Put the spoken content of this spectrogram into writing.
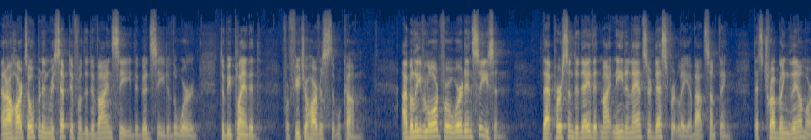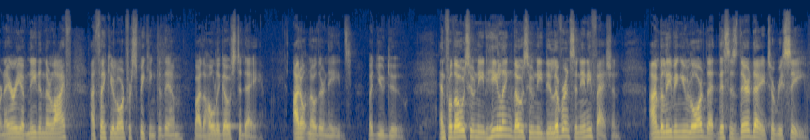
and our hearts open and receptive for the divine seed, the good seed of the word, to be planted for future harvests that will come. I believe, Lord, for a word in season that person today that might need an answer desperately about something that's troubling them or an area of need in their life, I thank you, Lord, for speaking to them by the Holy Ghost today. I don't know their needs, but you do. And for those who need healing, those who need deliverance in any fashion, I'm believing you, Lord, that this is their day to receive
